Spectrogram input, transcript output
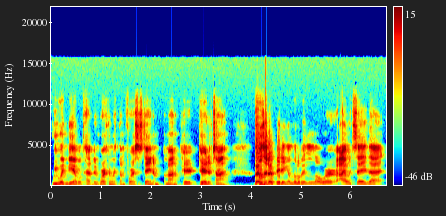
we wouldn't be able to have been working with them for a sustained amount of period, period of time. Those that are bidding a little bit lower, I would say that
